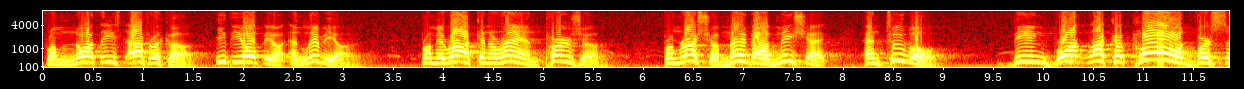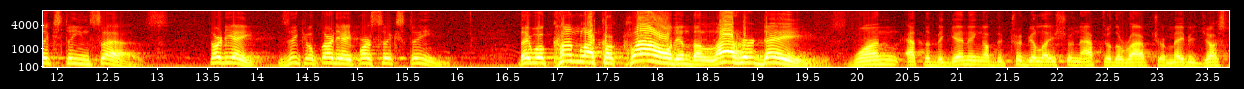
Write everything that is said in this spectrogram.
from Northeast Africa, Ethiopia, and Libya, from Iraq and Iran, Persia, from Russia, Magog, Meshech, and Tubal, being brought like a cloud, verse 16 says. 38, Ezekiel 38, verse 16. They will come like a cloud in the latter days. One at the beginning of the tribulation after the rapture, maybe just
